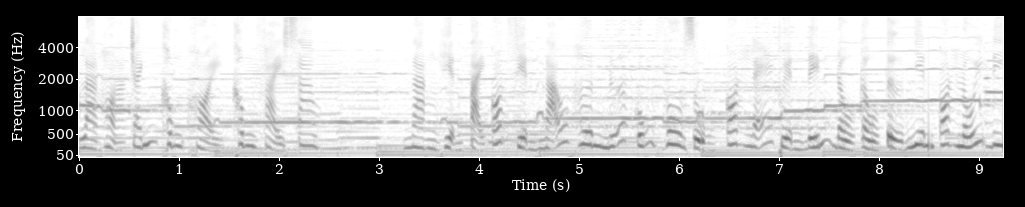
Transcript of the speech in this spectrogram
Là họa tránh không khỏi không phải sao. Nàng hiện tại có phiền não hơn nữa cũng vô dụng, Có lẽ thuyền đến đầu cầu tự nhiên có lối đi.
